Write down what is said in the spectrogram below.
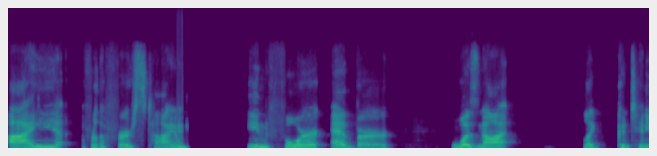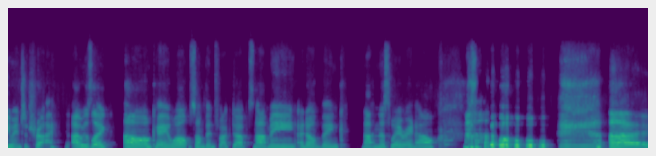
I, for the first time in forever, was not like continuing to try. I was like, oh, okay, well, something's fucked up. It's not me. I don't think, not in this way right now. so uh,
